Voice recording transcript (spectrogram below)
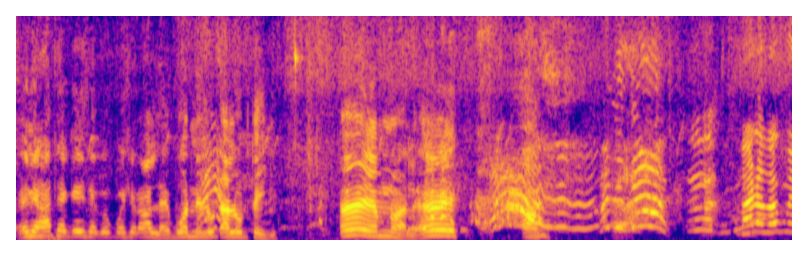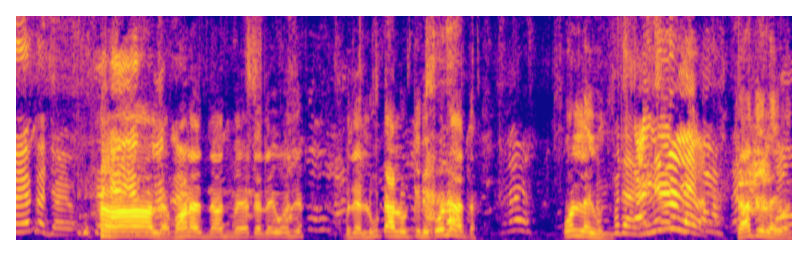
એની હાથે કહી છે કોઈ પછી હાલે બોરની લૂંટા લૂંટ થઈ ગઈ. એ એમનો હાલે એ. જ હાલે ભાણા જ નાદમાં એક જ આવ્યો છે. બધા લૂંટા લૂંટ કરી કોના હતા? કોણ લાવ્યું ક્યાંથી લાવ્યો?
